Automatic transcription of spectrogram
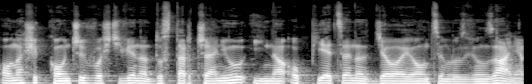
ona się kończy właściwie na dostarczeniu i na opiece nad działającym rozwiązaniem.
